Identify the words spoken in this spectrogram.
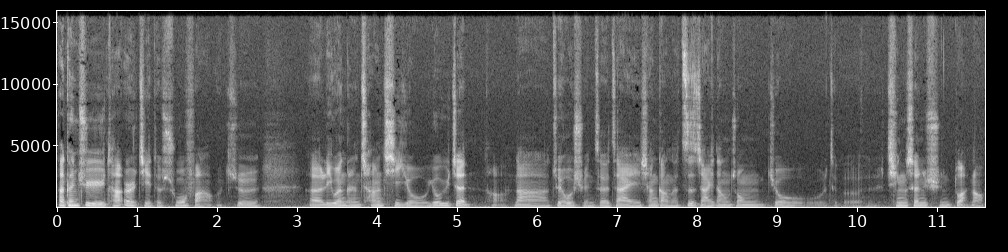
那根据他二姐的说法，是呃，李玟可能长期有忧郁症，好，那最后选择在香港的自宅当中就这个轻生寻短哦。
